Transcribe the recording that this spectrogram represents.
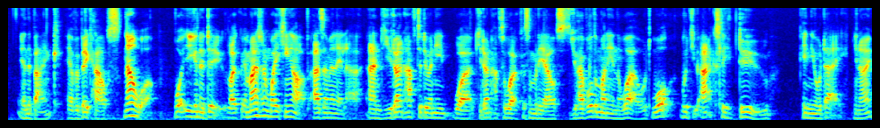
in the bank. You have a big house. Now what? What are you going to do? Like, imagine waking up as a millionaire and you don't have to do any work. You don't have to work for somebody else. You have all the money in the world. What would you actually do in your day you know?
